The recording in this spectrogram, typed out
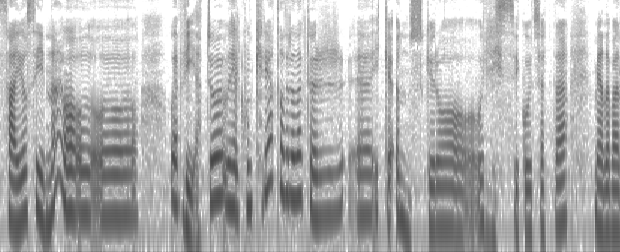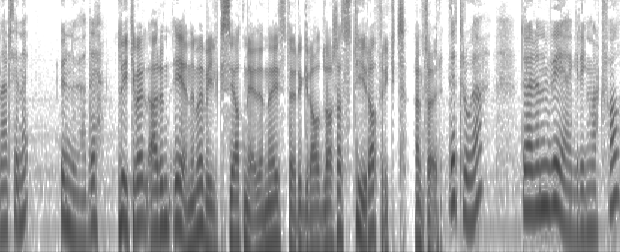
seg og sine. og, og og jeg vet jo helt konkret at redaktører eh, ikke ønsker å, å risikoutsette medarbeiderne sine unødig. Likevel er hun enig med Wilks i at mediene i større grad lar seg styre av frykt enn før. Det tror jeg. Det er en vegring, i hvert fall,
